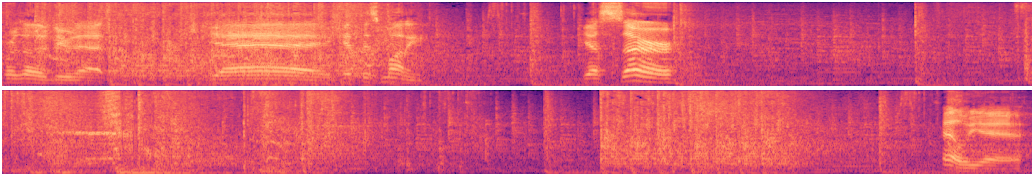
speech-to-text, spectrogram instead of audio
Where's the other dude at? Yeah, get this money. Yes, sir. Hell yeah.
